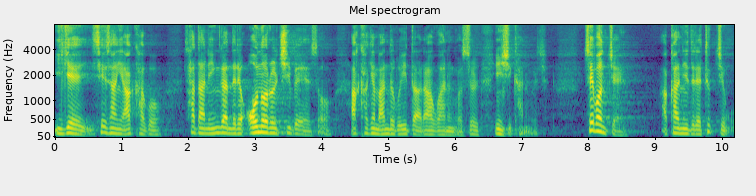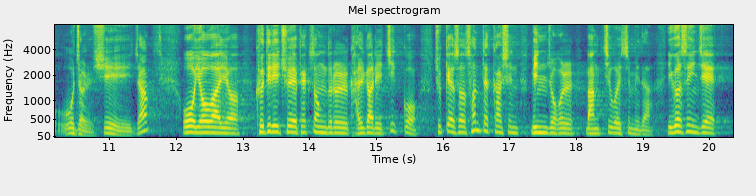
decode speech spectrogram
이게 세상이 악하고 사단이 인간들의 언어를 지배해서 악하게 만들고 있다라고 하는 것을 인식하는 거죠. 세 번째, 악한 이들의 특징 5절 시작 오 여호와여 그들이 주의 백성들을 갈갈이 찢고 주께서 선택하신 민족을 망치고 있습니다. 이것은 이제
